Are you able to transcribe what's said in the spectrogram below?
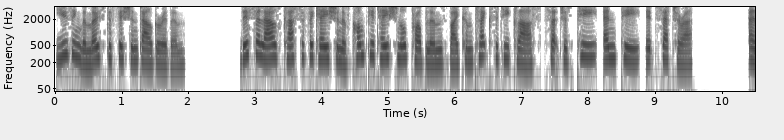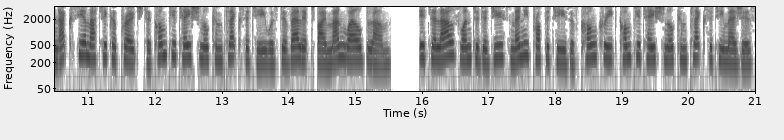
using the most efficient algorithm. This allows classification of computational problems by complexity class such as P, NP, etc. An axiomatic approach to computational complexity was developed by Manuel Blum. It allows one to deduce many properties of concrete computational complexity measures,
